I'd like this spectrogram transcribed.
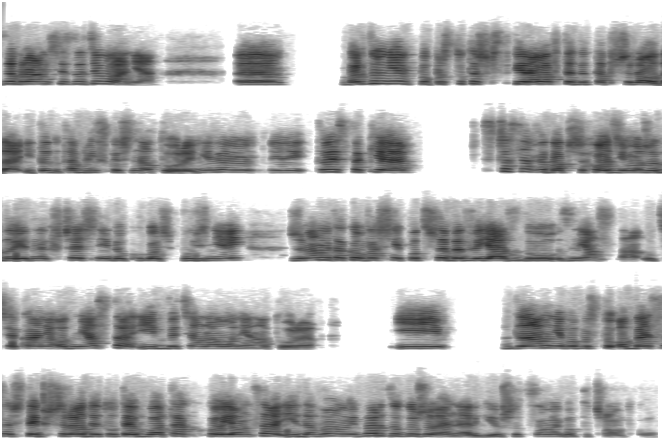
zabrałam się za działanie. E, bardzo mnie po prostu też wspierała wtedy ta przyroda i to, ta bliskość natury. Nie wiem, y, to jest takie, z czasem chyba przychodzi może do jednych wcześniej, do kogoś później, że mamy taką właśnie potrzebę wyjazdu z miasta, uciekania od miasta i bycia na łonie natury. I dla mnie po prostu obecność tej przyrody tutaj była tak kojąca i dawała mi bardzo dużo energii już od samego początku.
